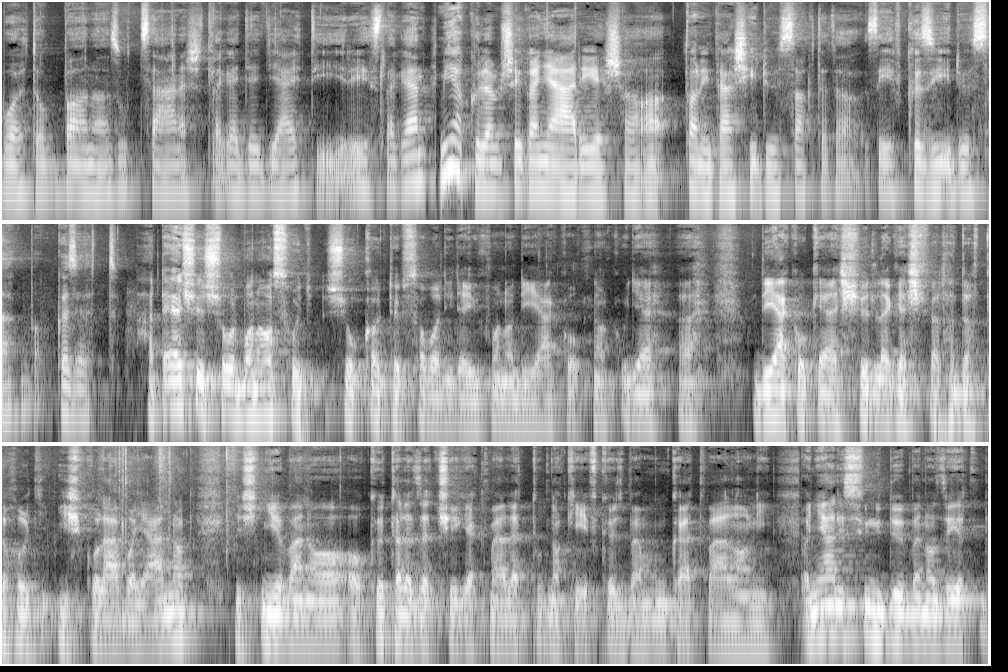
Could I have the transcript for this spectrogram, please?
boltokban, az utcán, esetleg egy-egy IT részlegen. Mi a különbség a nyári és a tanítási időszak, tehát az évközi időszak között? Hát elsősorban az, hogy sokkal több szabad idejük van a diákoknak. Ugye a diákok elsődleges feladata, hogy iskolába járnak, és nyilván a, a kötelezettségek mellett tudnak évközben munkát vállalni. A nyári szünidőben azért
